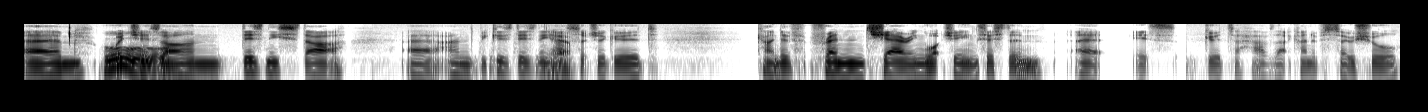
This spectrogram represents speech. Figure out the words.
um, which is on Disney Star. Uh, and because Disney Yeah. has such a good kind of friend sharing watching system, uh, it's good to have that kind of social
